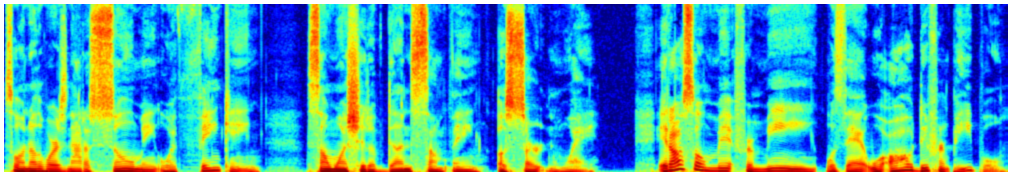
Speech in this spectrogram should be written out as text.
So, in other words, not assuming or thinking someone should have done something a certain way it also meant for me was that we're all different people.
